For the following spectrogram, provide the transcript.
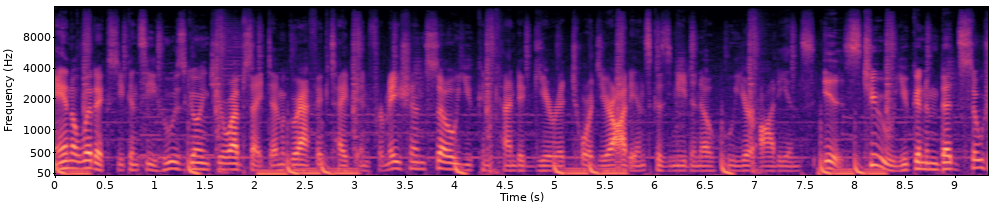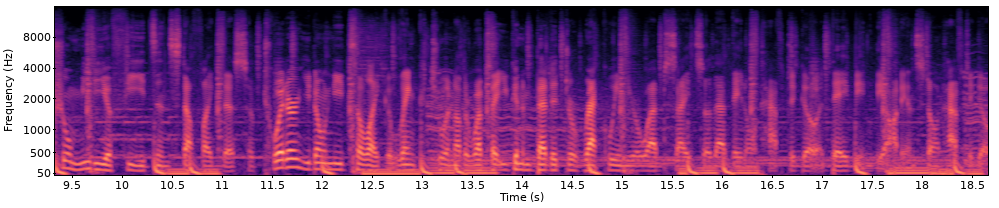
analytics. You can see who is going to your website, demographic type information, so you can kind of gear it towards your audience because you need to know who your audience is. Two, you can embed social media feeds and stuff like this. So Twitter, you don't need to like link to another website. You can embed it directly in your website so that they don't have to go, they being the audience, don't have to go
